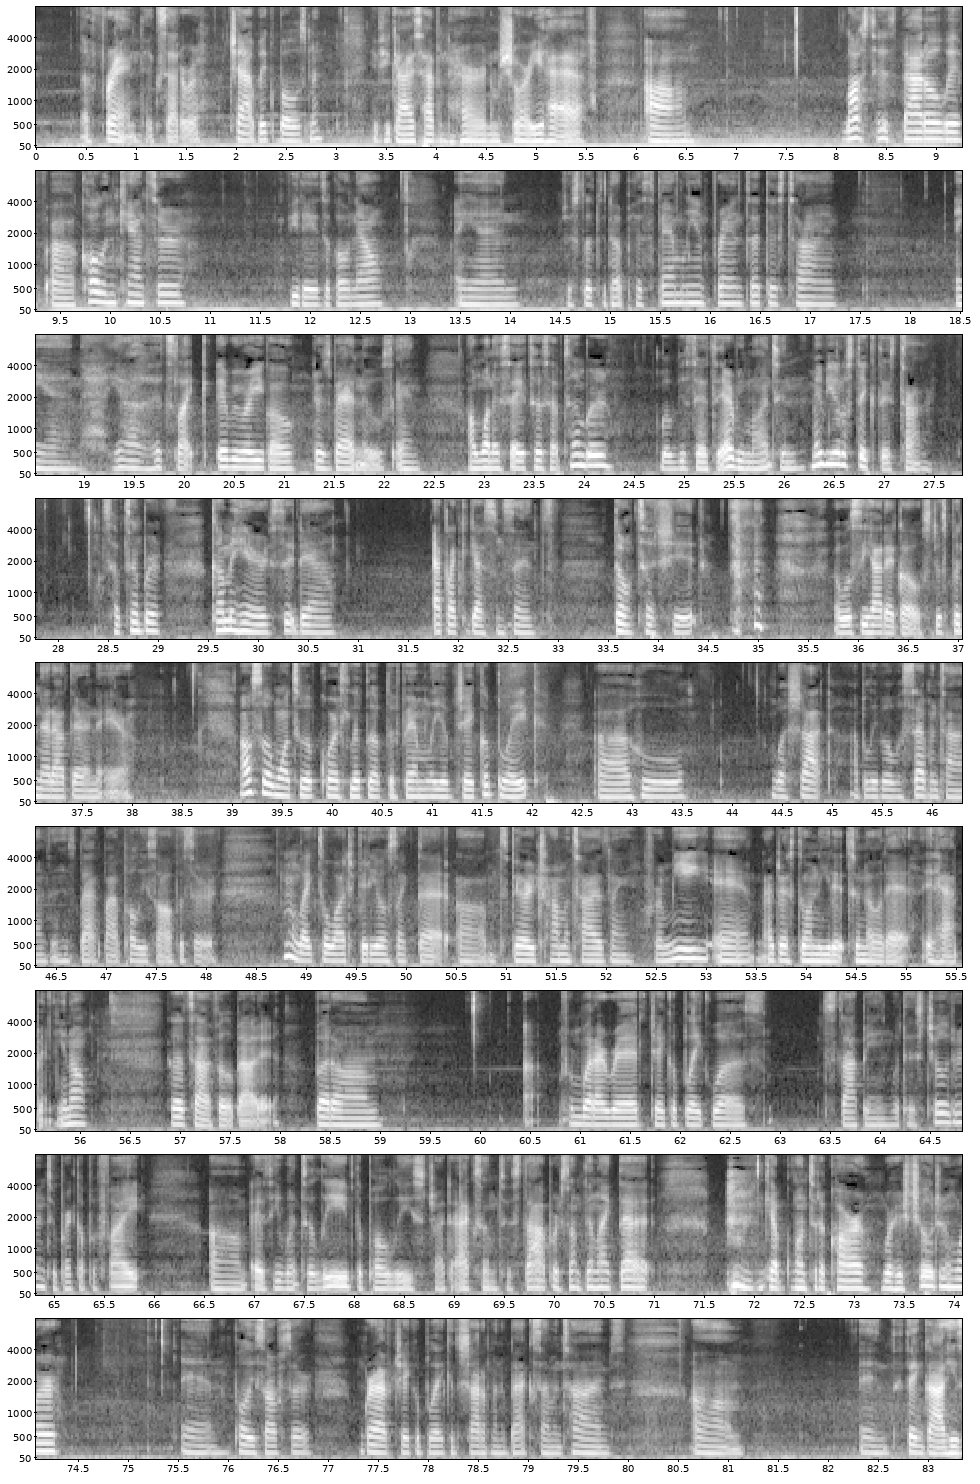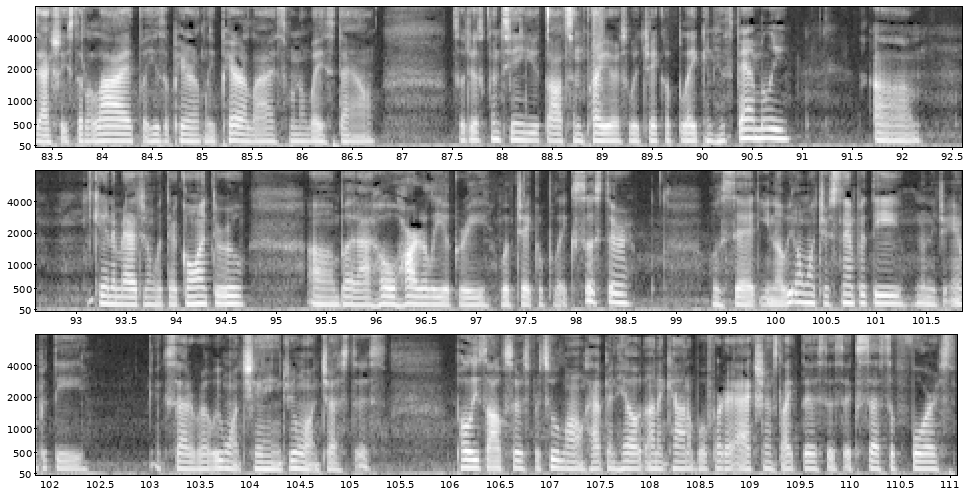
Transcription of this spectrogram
a friend, etc. Chadwick Boseman. If you guys haven't heard, I'm sure you have. Um, lost his battle with uh, colon cancer a few days ago now, and just lifted up his family and friends at this time. And yeah, it's like everywhere you go, there's bad news. And I want to say to September, but we said to every month, and maybe it'll stick this time. September, come in here, sit down, act like you got some sense. Don't touch shit. and we'll see how that goes. Just putting that out there in the air. I also want to, of course, lift up the family of Jacob Blake, uh, who was shot, I believe it was seven times in his back by a police officer. I don't like to watch videos like that. Um, it's very traumatizing for me, and I just don't need it to know that it happened, you know? So that's how I feel about it. But um, uh, from what I read, Jacob Blake was stopping with his children to break up a fight. Um, as he went to leave, the police tried to ask him to stop or something like that. kept going to the car where his children were, and police officer grabbed Jacob Blake and shot him in the back seven times. Um, and thank God he's actually still alive, but he's apparently paralyzed from the waist down. So just continue thoughts and prayers with Jacob Blake and his family. Um, can't imagine what they're going through, um, but I wholeheartedly agree with Jacob Blake's sister who said, you know, we don't want your sympathy, we don't need your empathy, etc. We want change, we want justice. Police officers for too long have been held unaccountable for their actions like this, this excessive force.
